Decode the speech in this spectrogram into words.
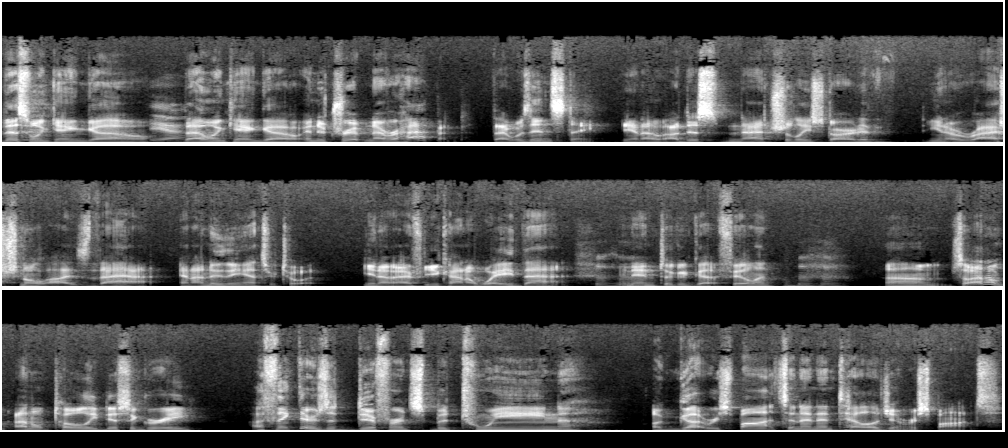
This one can't go. Yeah. That one can't go. And the trip never happened. That was instinct. You know, I just naturally started, you know, rationalize that and I knew the answer to it. You know, after you kind of weighed that mm-hmm. and then took a gut feeling. Mm-hmm. Um, so I don't, I don't totally disagree. I think there's a difference between a gut response and an intelligent response.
